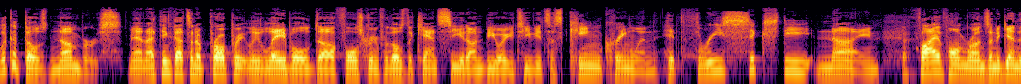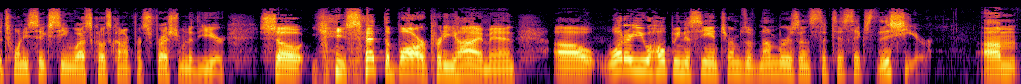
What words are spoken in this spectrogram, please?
Look at those numbers, man. I think that's an appropriately labeled uh, full screen for those that can't see it on BYU TV. It says King Kringlen hit 369, five home runs, and again the 2016 West Coast Conference Freshman of the Year. So you set the bar pretty high, man. Uh, what are you hoping to see in terms of numbers and statistics this year? Um,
